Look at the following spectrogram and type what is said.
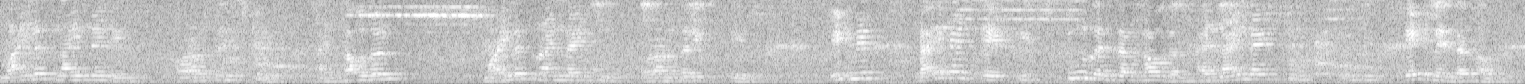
minus nine ninety. Our answer is two. And thousand minus nine ninety. Our answer is eight. It means 998 is 2 less than 1000 and 992 which is 8 less than 1000.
